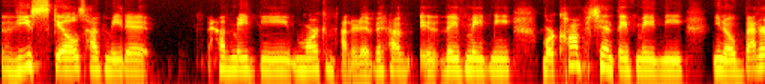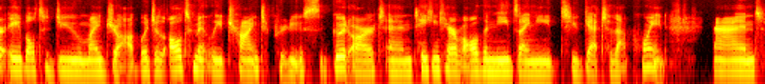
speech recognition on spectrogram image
these skills have made it have made me more competitive. It have it, they've made me more competent. They've made me you know better able to do my job which is ultimately trying to produce good art and taking care of all the needs i need to get to that point. And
